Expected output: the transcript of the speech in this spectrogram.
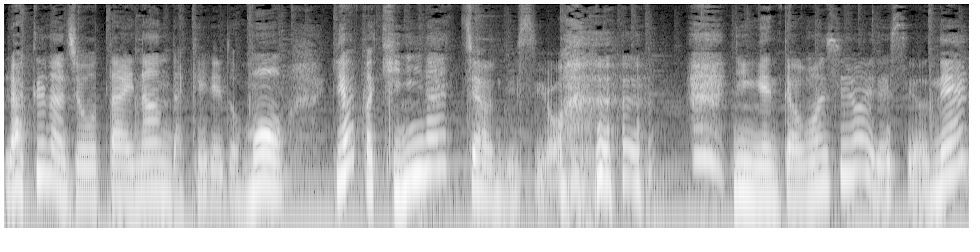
う楽な状態なんだけれどもやっぱ気になっちゃうんですよ。人間って面白いですよね。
